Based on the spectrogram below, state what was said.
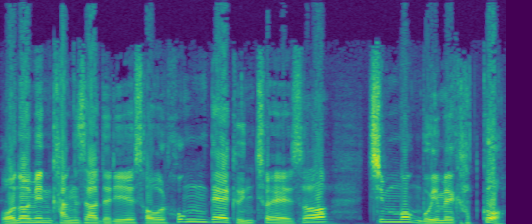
원어민 강사들이 서울 홍대 근처에서 음, 친목 모임을 갖고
